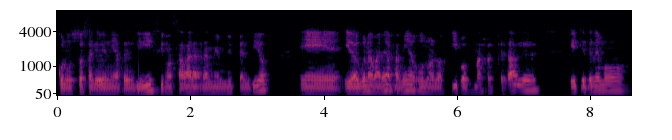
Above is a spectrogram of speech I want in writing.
con un Sosa que venía prendidísimo, Zavala también muy prendido, y de alguna manera para mí uno de los equipos más respetables que, que tenemos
